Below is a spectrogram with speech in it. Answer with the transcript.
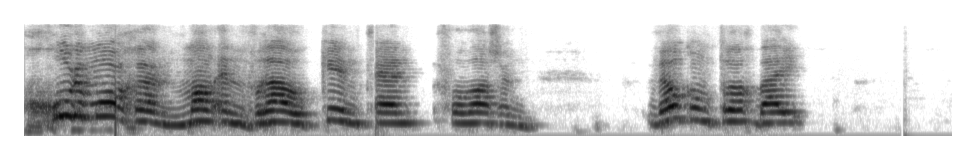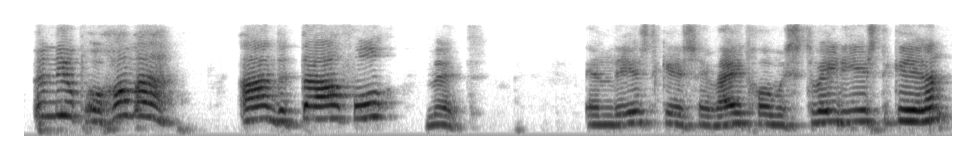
Goedemorgen, man en vrouw, kind en volwassen. Welkom terug bij een nieuw programma aan de tafel. Met. En de eerste keer zijn wij het gewoon met tweede eerste keren.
